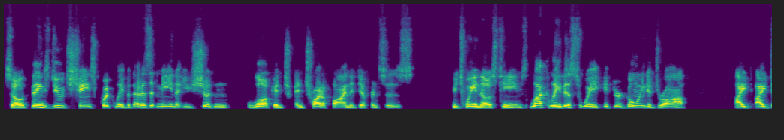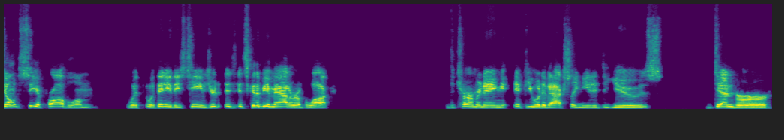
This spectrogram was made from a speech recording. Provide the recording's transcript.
So things do change quickly, but that doesn't mean that you shouldn't look and, and try to find the differences between those teams. Luckily, this week, if you're going to drop, I, I don't see a problem with with any of these teams. You're, it's, it's going to be a matter of luck determining if you would have actually needed to use Denver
